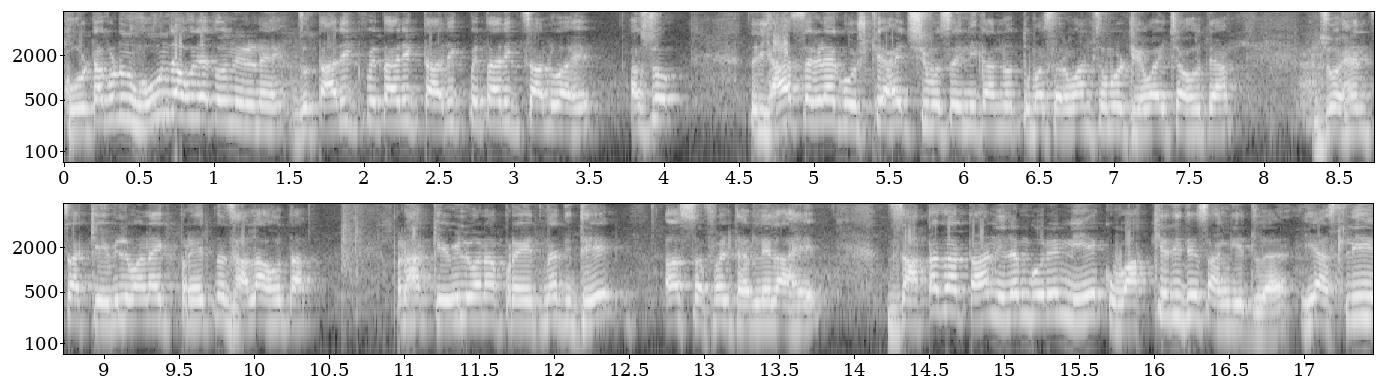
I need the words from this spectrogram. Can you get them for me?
कोर्टाकडून होऊन जाऊ द्या तो निर्णय जो तारीख पे तारीख तारीख पे तारीख चालू आहे. असो. तर ह्या सगळ्या गोष्टी आहेत शिवसैनिकांना तुम्हा सर्वांसमोर ठेवायच्या होत्या. जो ह्यांचा केविलवाणा एक प्रयत्न झाला होता. पण हा केविलवाना प्रयत्न तिथे असफल ठरलेला आहे. जाता जाता निलम गोरेंनी एक वाक्य तिथे सांगितलं. ही असली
